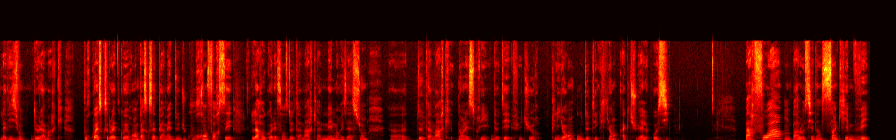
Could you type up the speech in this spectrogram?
la vision de la marque. Pourquoi est-ce que ça doit être cohérent? Parce que ça te permet de du coup renforcer la reconnaissance de ta marque, la mémorisation euh, de ta marque dans l'esprit de tes futurs clients ou de tes clients actuels aussi. Parfois, on parle aussi d'un cinquième V,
